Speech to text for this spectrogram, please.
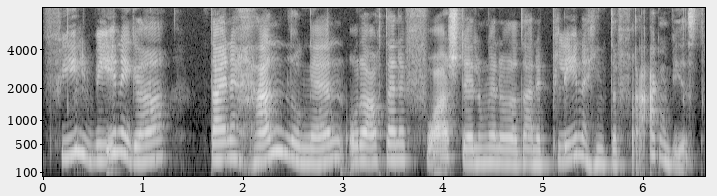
viel weniger deine Handlungen oder auch deine Vorstellungen oder deine Pläne hinterfragen wirst.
